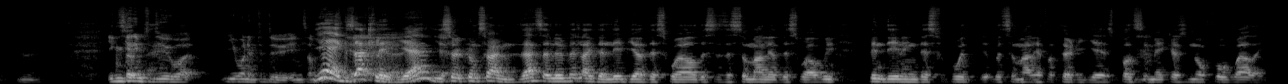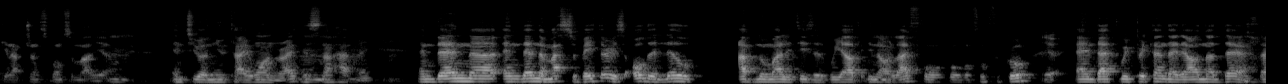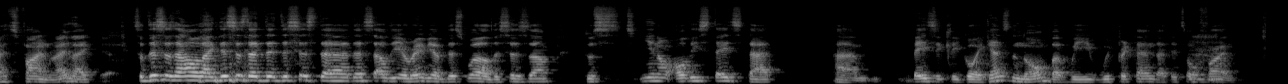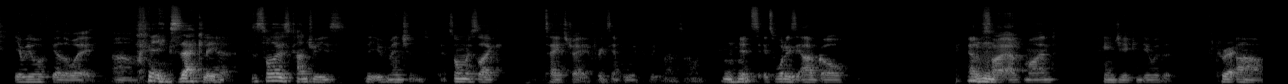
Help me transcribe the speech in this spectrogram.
You can So- get him to do what you want him to do in some. Yeah, exactly. Yeah, you yeah. circumcise him. That's a little bit like the Libya of this world. This is the Somalia of this world. We've been dealing this with with Somalia for thirty years. Policymakers know full well they cannot transform Somalia Mm. into a new Taiwan. Right? It's Mm, not mm, happening. And then uh, and then the masturbator is all the little abnormalities that we have in our life for for, for Foucault, Yeah. and that we pretend that they are not there. That's fine, right? Yeah, Like yeah. so this is how like this is the, the this is the the Saudi Arabia of this world. This is um to you know all these states that um basically go against the norm, but we we pretend that it's all Mm. fine. yeah, we look the other way. Um, exactly. yeah, some of those countries that you've mentioned, it's almost like say Australia, for example, with with Manus Island. Mhm. It's it's what is our goal? Out of Mhm. sight, out of mind. PNG can deal with it. Correct. Um,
